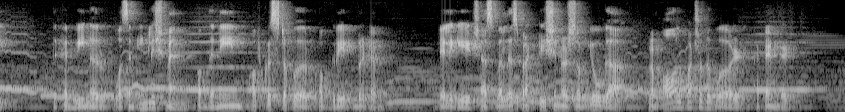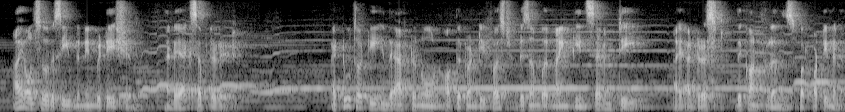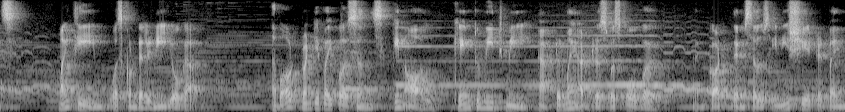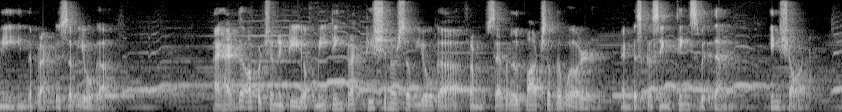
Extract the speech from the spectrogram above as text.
The convener was an Englishman of the name of Christopher of Great Britain. Delegates as well as practitioners of yoga from all parts of the world attended. I also received an invitation and I accepted it. At 2:30 in the afternoon of the 21st December 1970, I addressed the conference for 40 minutes. My theme was Kundalini Yoga. About 25 persons in all came to meet me after my address was over and got themselves initiated by me in the practice of yoga. I had the opportunity of meeting practitioners of yoga from several parts of the world and discussing things with them. In short,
